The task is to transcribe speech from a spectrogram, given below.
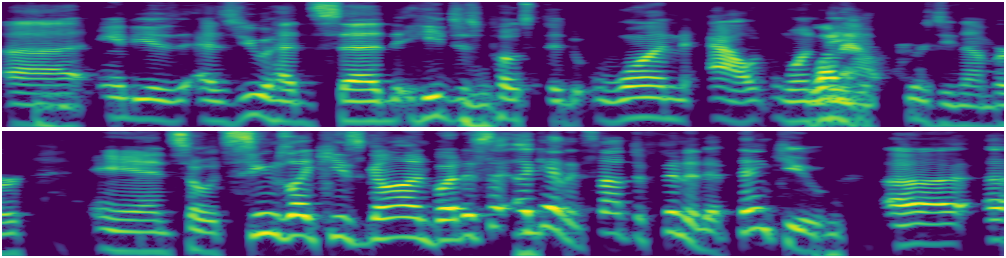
Uh, mm-hmm. Andy, as you had said, he just mm-hmm. posted one out, one, one out. jersey number, and so it seems like he's gone. But it's mm-hmm. again, it's not definitive. Thank you, uh, uh,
